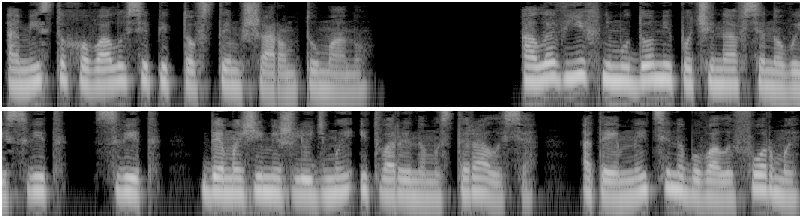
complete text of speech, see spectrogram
а місто ховалося під товстим шаром туману. Але в їхньому домі починався новий світ, світ, де межі між людьми і тваринами стиралися, а таємниці набували форми,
